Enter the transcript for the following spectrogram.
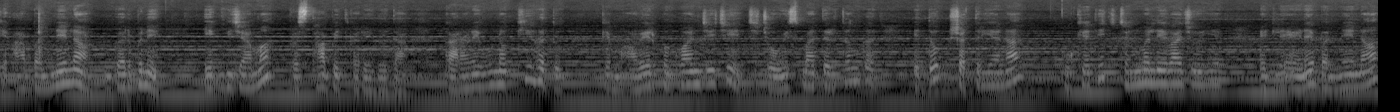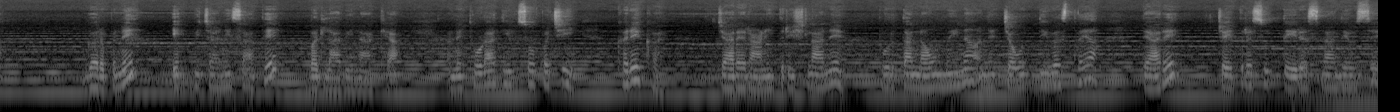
કે આ બંનેના ગર્ભને એકબીજામાં પ્રસ્થાપિત કરી દીધા કારણ એવું નક્કી હતું કે મહાવીર ભગવાન જે છે, જે ચોવીસમાં તીર્થંકર, એ તો ક્ષત્રિયના ભૂખેથી જ જન્મ લેવા જોઈએ. એટલે એણે બંનેના ગર્ભને એકબીજાની સાથે બદલાવી નાખ્યા. અને થોડા દિવસો પછી ખરેખર, જ્યારે રાણી ત્રિશલાને પૂરતા નવ મહિના અને ચૌદ દિવસ થયા, ત્યારે ચૈત્ર સુદ તેરસના દિવસે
